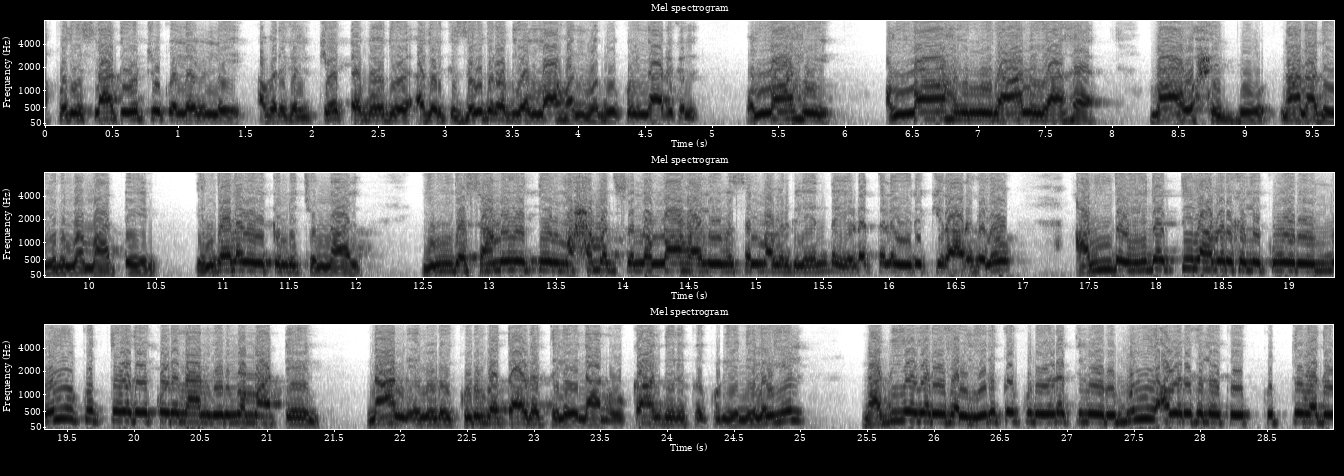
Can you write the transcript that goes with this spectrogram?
அப்போது இஸ்லாத்தை ஏற்றுக்கொள்ளவில்லை. அவர்கள் கேட்டபோது அதற்கு ஜெயித் ரபி அல்லாஹ் அவர்கள் கூறினார்கள் ஒல்லாஹி அல்லாஹின் மீது ஆணையாக மா உஹிப்பு. நான் அதை விரும்ப மாட்டேன். எந்த அளவிற்கு என்று சொன்னால் இந்த சமயத்தில் முகமது ஸல்லல்லாஹு அலி வசல்ம் அவர்கள் எந்த இடத்துல இருக்கிறார்களோ அந்த இடத்தில் அவர்களுக்கு ஒரு முள் குத்துவதை கூட நான் விரும்ப மாட்டேன். நான் என்னுடைய குடும்பத்தாரிடத்திலே நான் உட்கார்ந்து இருக்கக்கூடிய நிலையில் நபி அவர்கள் இருக்கக்கூடிய இடத்தில் ஒரு முள் அவர்களுக்கு குத்துவதை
